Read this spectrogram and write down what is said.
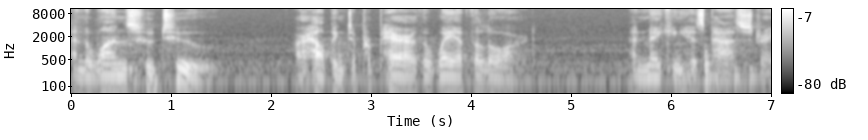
and the ones who too are helping to prepare the way of the Lord and making his path straight.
